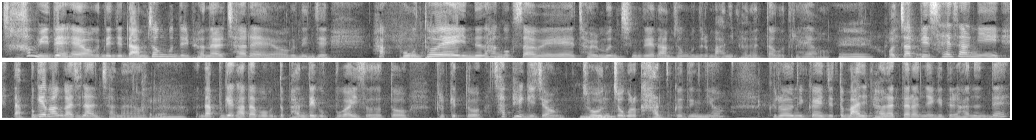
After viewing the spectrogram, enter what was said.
참 위대해요. 근데 이제 남성분들이 변할 차례예요. 근데 이제 하- 본토에 있는 한국 사회의 젊은 층들의 남성분들은 많이 변했다고들 해요. 예, 그렇죠. 어차피 세상이 나쁘게만 가지는 않잖아요. 그러네. 나쁘게 가다 보면 또 반대급부가 있어서 또 그렇게 또 사필귀정 좋은 음. 쪽으로 갔거든요. 그러니까 이제 또 많이 변했다는 얘기들을 하는데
